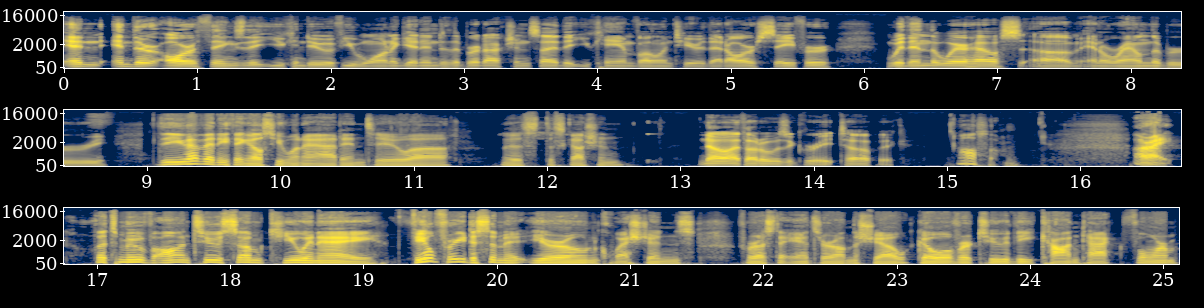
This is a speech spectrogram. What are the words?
And and there are things that you can do if you want to get into the production side that you can volunteer that are safer within the warehouse um, and around the brewery. Do you have anything else you want to add into uh, this discussion? No, I thought it was a great topic. Awesome. All right, let's move on to some Q&A. Feel free to submit your own questions for us to answer on the show. Go over to the contact form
